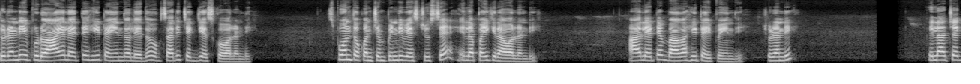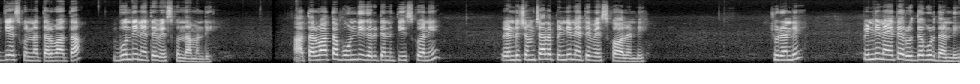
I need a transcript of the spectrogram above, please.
చూడండి ఇప్పుడు ఆయిల్ అయితే హీట్ అయ్యిందో లేదో ఒకసారి చెక్ చేసుకోవాలండి. స్పూన్తో కొంచెం పిండి వేసి చూస్తే ఇలా పైకి రావాలండి. ఆయిల్ అయితే బాగా హీట్ అయిపోయింది. చూడండి ఇలా చెక్ చేసుకున్న తర్వాత బూందీనైతే వేసుకుందామండి. ఆ తర్వాత బూందీ గరిటెని తీసుకొని రెండు చెంచాల పిండినైతే వేసుకోవాలండి. చూడండి పిండినైతే రుద్దకూడదండి.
